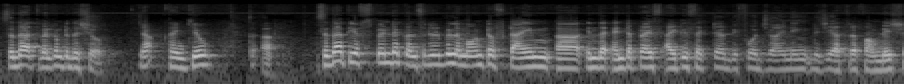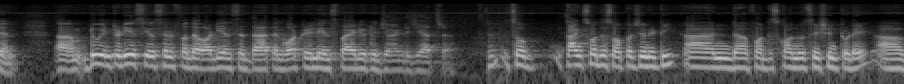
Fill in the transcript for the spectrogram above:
Siddharth, welcome to the show. Yeah, thank you. Uh, Siddharth, you have spent a considerable amount of time uh, in the enterprise IT sector before joining DigiYatra Foundation. Um, do introduce yourself for the audience, Siddharth, and what really inspired you to join DigiYatra? So, thanks for this opportunity and uh, for this conversation today. Uh,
